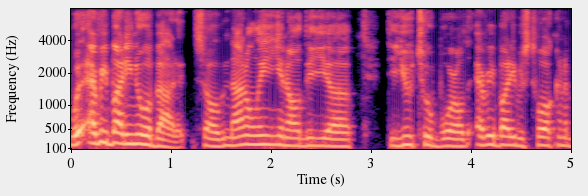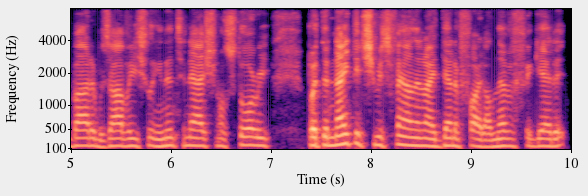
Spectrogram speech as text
we, everybody knew about it. So not only you know the uh, the YouTube world, everybody was talking about it. It was obviously an international story, but the night that she was found and identified, I'll never forget it.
